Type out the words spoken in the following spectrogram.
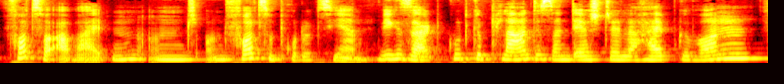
vorzuarbeiten und und vorzuproduzieren. Wie gesagt, gut geplant ist an der Stelle halb gewonnen.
